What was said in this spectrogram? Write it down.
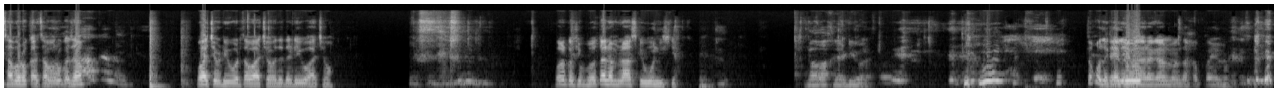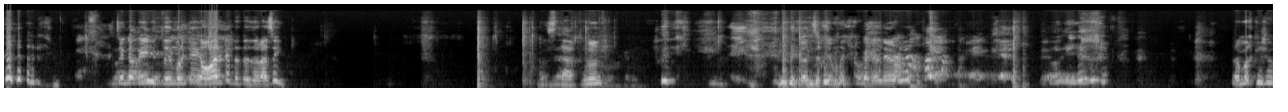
صبر وکړه صبر وکړه ځه واچو ډي ورته واچوه دته ډي واچوه ورکه چې بوتل هم لاس کې ونیسي دا واخله ډیو ته خو لکه لیو دارګان من د خپې ما څنګه به ته ورکه ورکه ته ته راځي رمخ کې شو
